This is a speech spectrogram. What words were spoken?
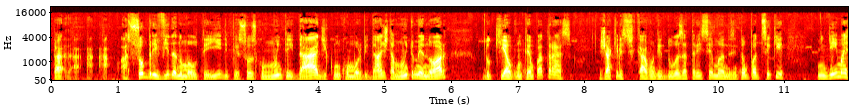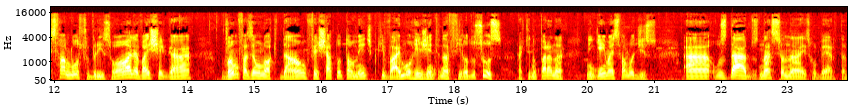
Tá, a, a, a, sobrevida numa UTI de pessoas com muita idade, com comorbidade, está muito menor do que algum tempo atrás, já que eles ficavam de duas a três semanas. Então pode ser que ninguém mais falou sobre isso. Olha, vai chegar, vamos fazer um lockdown, fechar totalmente, porque vai morrer gente na fila do SUS, aqui no Paraná. Ninguém mais falou disso. Ah, os dados nacionais, Roberta,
